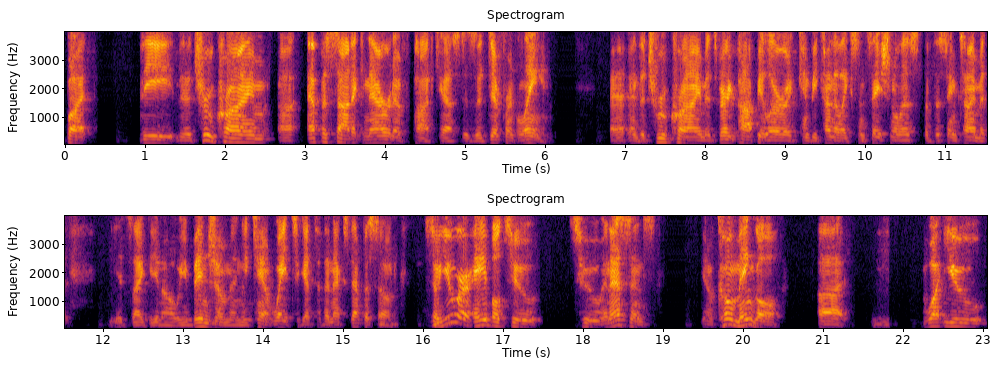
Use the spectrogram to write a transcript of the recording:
but the the true crime uh, episodic narrative podcast is a different lane. And, and the true crime it's very popular. It can be kind of like sensationalist but at the same time it it's like you know you binge them and you can't wait to get to the next episode. So you were able to to in essence you know commingle uh, what you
